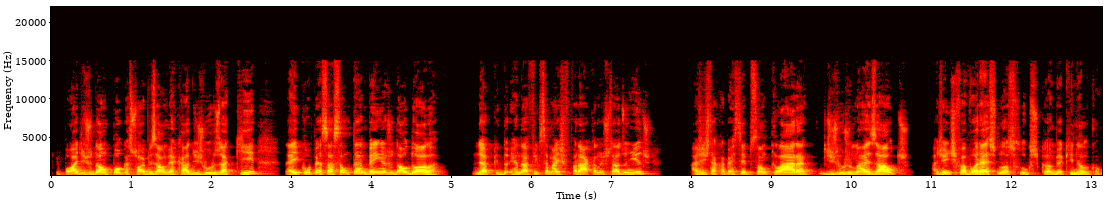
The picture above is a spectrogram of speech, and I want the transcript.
que pode ajudar um pouco a suavizar o mercado de juros aqui, né, e compensação também ajudar o dólar, né, porque renda fixa mais fraca nos Estados Unidos, a gente está com a percepção clara de juros mais altos, a gente favorece o nosso fluxo de câmbio aqui, né, Lucão?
